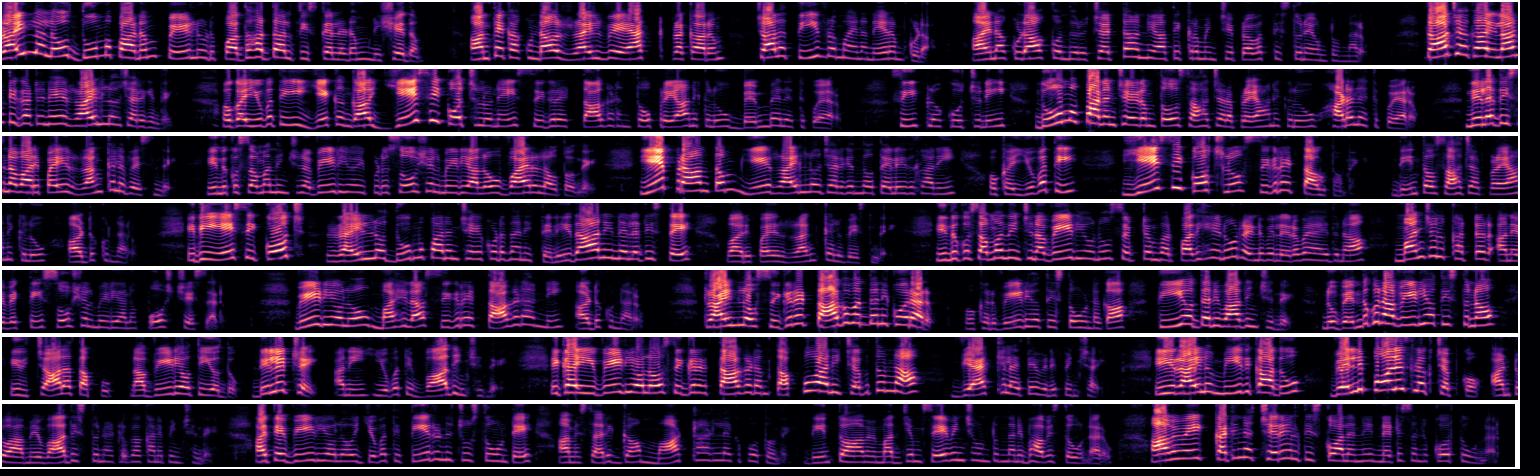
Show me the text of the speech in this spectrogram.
రైళ్ళలో ధూమపానం పేలుడు పదార్థాలు తీసుకెళ్ళడం నిషేధం. అంతేకాకుండా రైల్వే యాక్ట్ ప్రకారం చాలా తీవ్రమైన నేరం కూడా. అయినా కూడా కొందరు చట్టాన్ని అతిక్రమించి ప్రవర్తిస్తూనే ఉంటున్నారు. తాజాగా ఇలాంటి ఘటనే రైల్లో జరిగింది. ఒక యువతి ఏకంగా ఏసీ కోచ్లోనే సిగరెట్ తాగడంతో ప్రయాణికులు బెంబేలెత్తిపోయారు. సీట్లో కూర్చుని ధూమపానం చేయడంతో సహచర ప్రయాణికులు హడలెత్తిపోయారు. నిలదీసిన వారిపై రంకెలు వేసింది. ఇందుకు సంబంధించిన వీడియో ఇప్పుడు సోషల్ మీడియాలో వైరల్ అవుతోంది. ఏ ప్రాంతం ఏ రైల్లో జరిగిందో తెలియదు కానీ ఒక యువతి ఏసీ కోచ్లో సిగరెట్ తాగుతోంది. దీంతో సహచర ప్రయాణికులు అడ్డుకున్నారు. ఇది ఏసీ కోచ్ రైల్లో ధూమపానం చేయకూడదని తెలియదా అని నిలదీస్తే వారిపై రంకెలు వేసింది. ఇందుకు సంబంధించిన వీడియోను సెప్టెంబర్ పదిహేను రెండు వేల ఇరవై ఐదున మంజుల్ ఖట్టర్ అనే వ్యక్తి సోషల్ మీడియాలో పోస్ట్ చేశారు. వీడియోలో మహిళ సిగరెట్ తాగడాన్ని అడ్డుకున్నారు. ట్రైన్లో సిగరెట్ తాగవద్దని కోరారు. ఒకరు వీడియో తీస్తూ ఉండగా తీయొద్దని వాదించింది. నువ్వెందుకు నా వీడియో తీస్తున్నావు? ఇది చాలా తప్పు. నా వీడియో తీయొద్దు. డిలీట్ చేయి అని యువతి వాదించింది. ఇక ఈ వీడియోలో సిగరెట్ తాగడం తప్పు అని చెబుతున్న వ్యాఖ్యలైతే వినిపించాయి. ఈ రైలు మీది కాదు వెళ్ళి పోలీసులకు చెప్పుకో అంటూ ఆమె వాదిస్తున్నట్లుగా కనిపించింది. అయితే వీడియోలో యువతి తీరును చూస్తూ ఉంటే ఆమె సరిగ్గా మాట్లాడలేకపోతుంది. దీంతో ఆమె మద్యం సేవించి ఉంటుందని భావిస్తూ ఉన్నారు. ఆమెపై కఠిన చర్యలు తీసుకోవాలని నెటిజన్లు కోరుతూ ఉన్నారు.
